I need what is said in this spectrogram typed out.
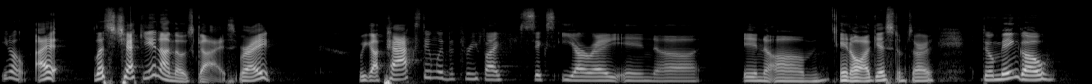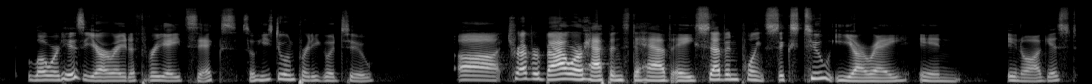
you know, I let's check in on those guys, right? We got Paxton with a three five six ERA in uh in um in August. I'm sorry. Domingo lowered his ERA to three eight six, so he's doing pretty good too. Uh, Trevor Bauer happens to have a seven point six two ERA in in August.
